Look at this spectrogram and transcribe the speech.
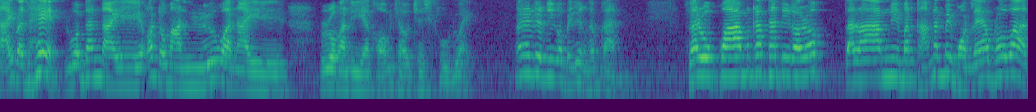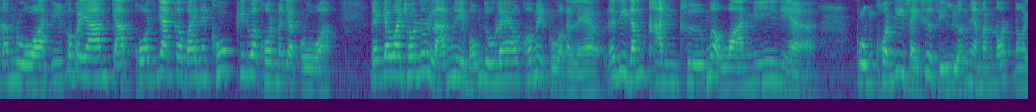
ลาย ๆ ประเทศรวมทั้งในออตโตมันหรือว่าในโรมาเนียของชาวเชสคูด้วยเพราะฉะนั้นเรื่องนี้ก็เป็นเรื่องสำคัญ สรุปความครับท่านที่เคารพ ตารางนี่มันขังกันไม่หมดแล้ว เพราะว่าตำรวจนี่ก็พยายามจับคนยัดเข้าไปในคุก คิดว่าคนมันจะกลัว เด็กเยาวชนรุ่นหลังนี่ผมดูแล้วเขาไม่กลัวกันแล้ว และที่สำคัญคือเมื่อวานนี้เนี่ยกลุ่มคนที่ใส่เสื้อสีเหลืองเนี่ยมันลดน้อย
